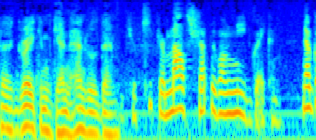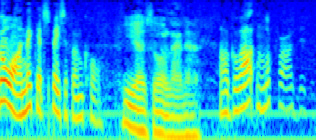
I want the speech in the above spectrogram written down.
Uh, Graken can handle them. If you keep your mouth shut, we won't need Graken. Now go on, make that spaceophone call. Yes, Orlana. I'll go out and look for our visitor.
